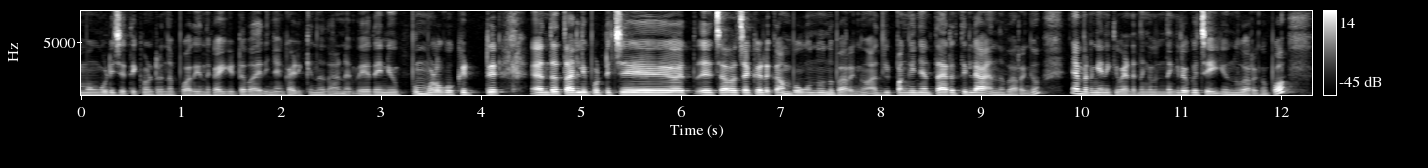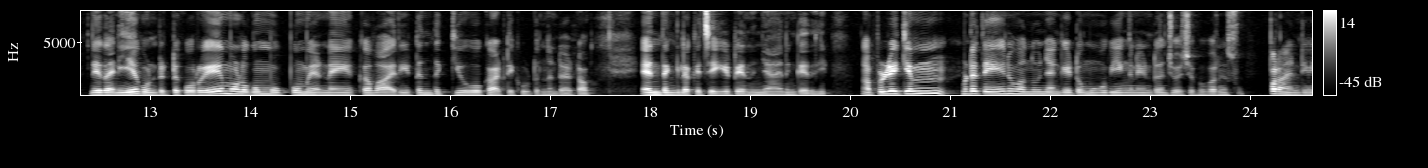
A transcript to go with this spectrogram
അമ്മവും കൂടി ചെത്തിക്കൊണ്ടിരുന്നപ്പോൾ അതിൽ നിന്ന് കൈയിട്ട് വാരി ഞാൻ കഴിക്കുന്നതാണ്. വേദന ഉപ്പും മുളകൊക്കെ ഇട്ട് എന്താ തല്ലി പൊട്ടിച്ച് ചതച്ചൊക്കെ എടുക്കാൻ പോകുന്നു എന്ന് പറഞ്ഞു. അതിൽ പങ്ക് ഞാൻ തരത്തില്ല എന്ന് പറഞ്ഞു. ഞാൻ പറഞ്ഞു എനിക്ക് വേണ്ട. നിങ്ങൾ എന്തെങ്കിലുമൊക്കെ ചെയ്യുമെന്ന് പറഞ്ഞപ്പോൾ ഇത് തനിയെ കൊണ്ടിട്ട് കുറേ മുളകും ഉപ്പും എണ്ണയൊക്കെ വാരിയിട്ട് എന്തൊക്കെയോ കാട്ടി കൂട്ടുന്നുണ്ട് കേട്ടോ. എന്തെങ്കിലുമൊക്കെ ചെയ്യട്ടെ എന്ന് ഞാനും കരുതി. അപ്പോഴേക്കും നമ്മുടെ തേന് വന്നു. ഞാൻ കേട്ടു മൂവി എങ്ങനെയുണ്ടെന്ന് ചോദിച്ചപ്പോൾ പറഞ്ഞു സൂപ്പർ ആന്റി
